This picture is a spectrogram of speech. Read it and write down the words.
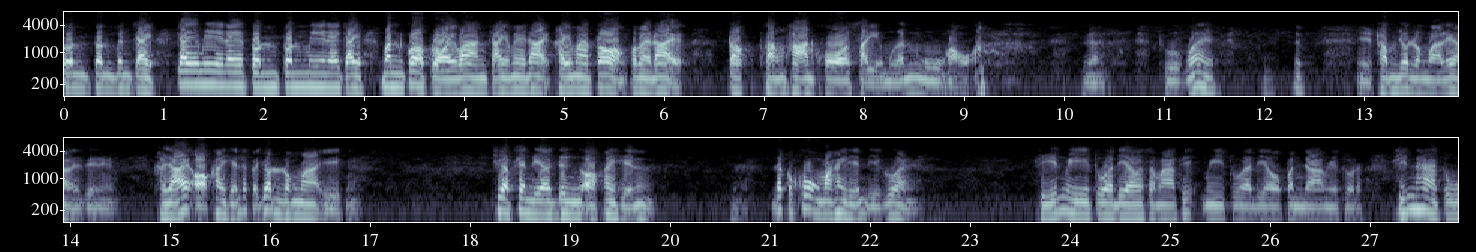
ตนตนเป็นใจ ใจมีในตนตนมีในใจ มันก็ปล่อยวางใจไม่ได้ ใครมาต้องก็ไม่ได้ตักทางพานคอใส่เหมือนงูเห่าถูกไหม ทำย่นลงมาแล้วทีนี้ขยายออกให้เห็นแล้วก็ย่นลงมาอีก เชือกเส้นเดียวดึงออกให้เห็น แล้วก็โค้งมาให้เห็นอีกด้วยศีลมีตัวเดียวสมาธิมีตัวเดียวปัญญามีตัวศีลห้าตัว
